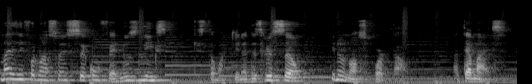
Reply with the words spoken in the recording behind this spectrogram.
Mais informações você confere nos links que estão aqui na descrição e no nosso portal. Até mais!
